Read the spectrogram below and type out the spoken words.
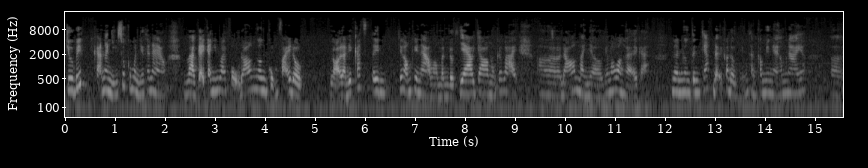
chưa biết khả năng diễn xuất của mình như thế nào. Và kể cả những vai phụ đó ngân cũng phải được gọi là đi casting. Chứ không khi nào mà mình được giao cho một cái vai uh, đó mà nhờ cái mối quan hệ cả. Nên ngân tin chắc để có được những thành công như ngày hôm nay á uh,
